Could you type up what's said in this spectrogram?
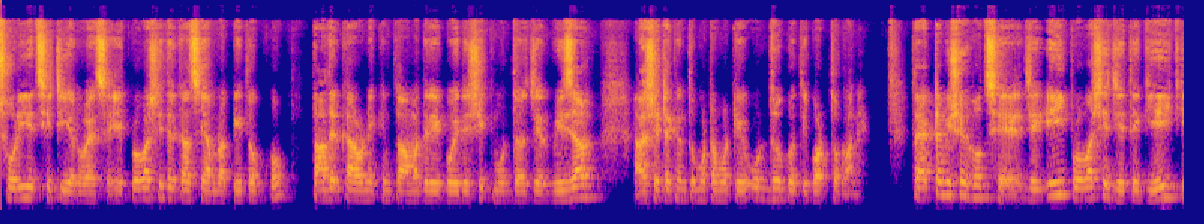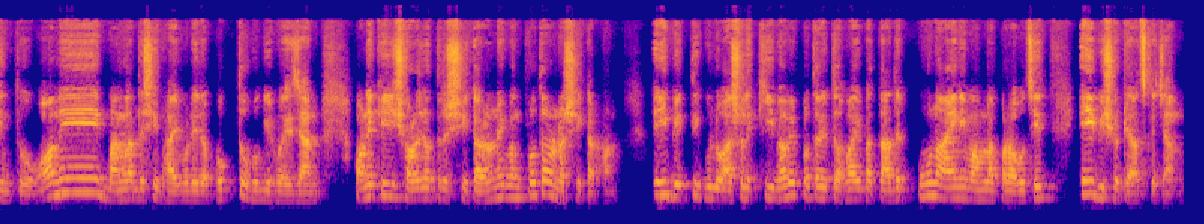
ছড়িয়ে ছিটিয়ে রয়েছে। এই প্রবাসীদের কাছে আমরা কৃতজ্ঞ। তাদের কারণে কিন্তু আমাদের এই বৈদেশিক মুদ্রার যে রিজার্ভ সেটা কিন্তু মোটামুটি ঊর্ধ্বগতি বর্তমানে। তো একটা বিষয় হচ্ছে যে, এই প্রবাসে যেতে গিয়েই কিন্তু অনেক বাংলাদেশি ভাই বোনেরা ভুক্তভোগী হয়ে যান। অনেকেই ষড়যন্ত্রের শিকার হন এবং প্রতারণার শিকার হন। এই ব্যক্তিগুলো আসলে কীভাবে প্রতারিত হয় বা তাদের কোন আইনি মামলা করা উচিত, এই বিষয়টি আজকে জানব।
